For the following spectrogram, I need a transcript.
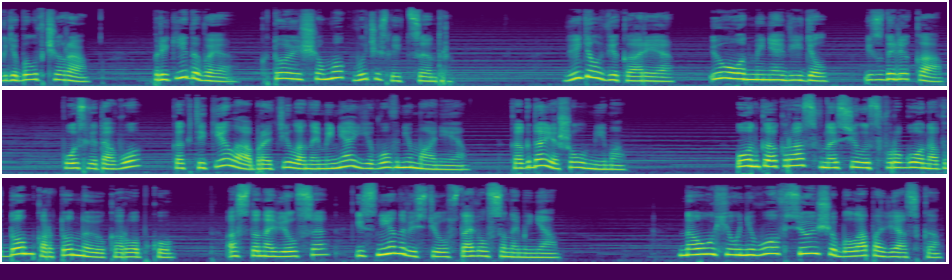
где был вчера, прикидывая, кто еще мог вычислить центр. Видел викария, и он меня видел издалека, после того, как Текела обратила на меня его внимание, когда я шел мимо. Он как раз вносил из фургона в дом картонную коробку, остановился и с ненавистью уставился на меня. На ухе у него все еще была повязка.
